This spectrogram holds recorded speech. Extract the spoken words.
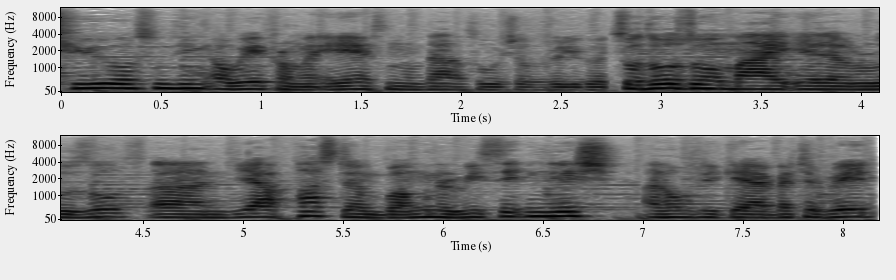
two or something away from an A or something like that, so which was really good. So those were my A-level results, and yeah, I passed them, but I'm gonna resit English and hopefully get a better grade.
